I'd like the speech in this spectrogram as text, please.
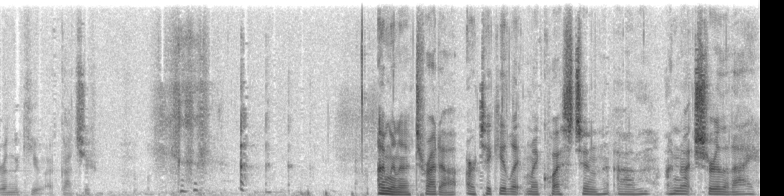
You're in the queue. I've got you. I'm going to try to articulate my question. Um, I'm not sure that I,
